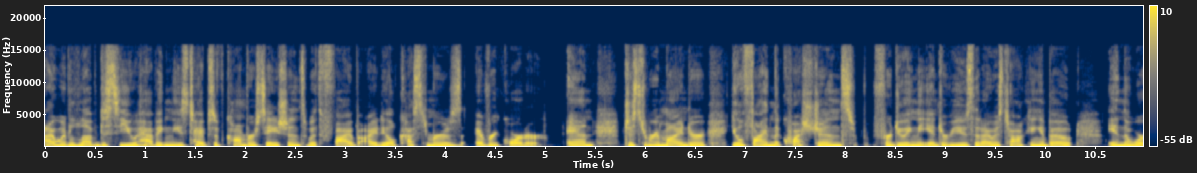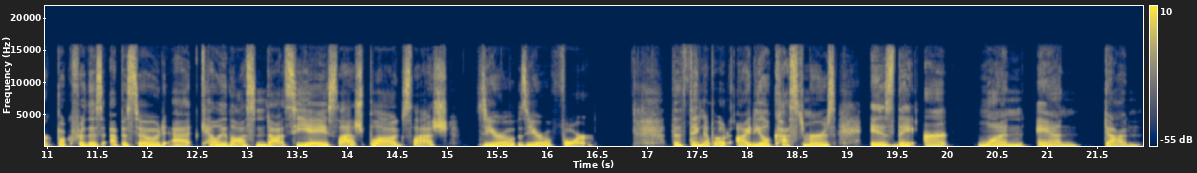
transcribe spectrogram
I would love to see you having these types of conversations with five ideal customers every quarter. And just a reminder, you'll find the questions for doing the interviews that I was talking about in the workbook for this episode at kellylawson.ca slash blog slash 004. The thing about ideal customers is they aren't one and done.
